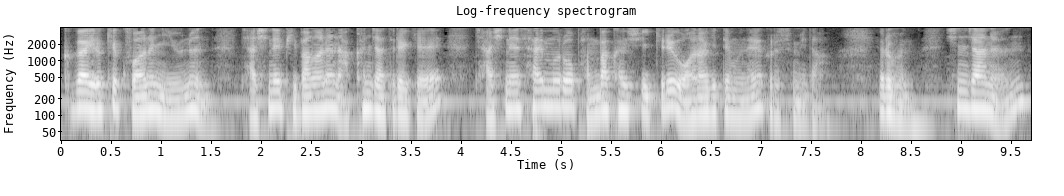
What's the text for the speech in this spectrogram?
그가 이렇게 구하는 이유는 자신을 비방하는 악한 자들에게 자신의 삶으로 반박할 수 있기를 원하기 때문에 그렇습니다. 여러분, 신자는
